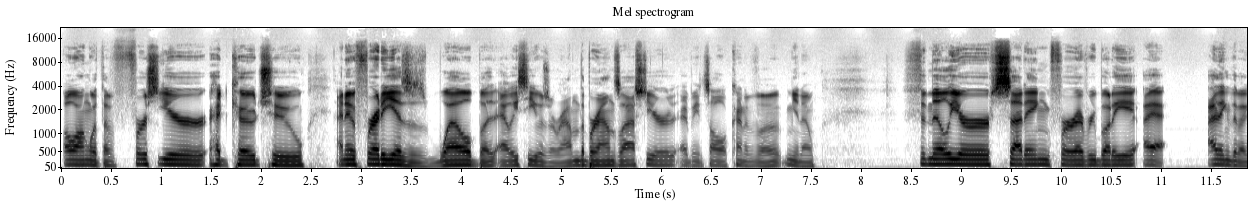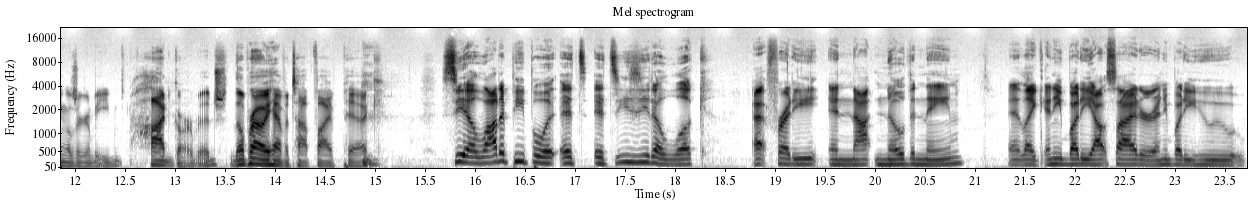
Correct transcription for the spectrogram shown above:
along with the first year head coach who I know Freddie is as well, but at least he was around the Browns last year. I mean, it's all kind of a you know familiar setting for everybody. I I think the Bengals are going to be hot garbage. They'll probably have a top five pick. See, a lot of people. It's it's easy to look at Freddie and not know the name, and like anybody outside or anybody who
